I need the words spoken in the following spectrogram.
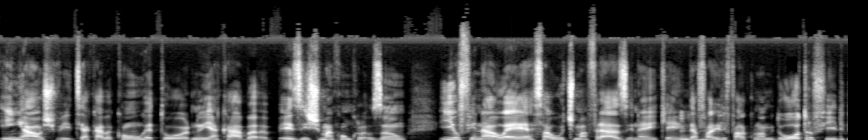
em Auschwitz e acaba com o retorno e acaba. Existe uma conclusão. E o final é essa última frase, né? E que ainda fa- ele fala com o nome do outro filho.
